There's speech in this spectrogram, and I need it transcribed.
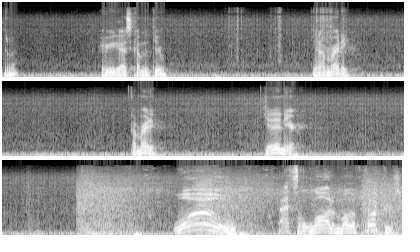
you know? Here you guys coming through. And I'm ready. I'm ready. Get in here. Whoa! That's a lot of motherfuckers.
